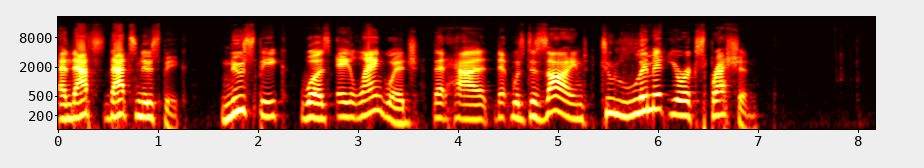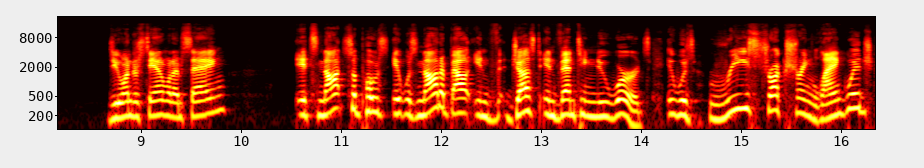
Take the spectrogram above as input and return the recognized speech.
And that's that's Newspeak. Newspeak was a language that had that was designed to limit your expression. Do you understand what I'm saying? It's not supposed it was not about inv just inventing new words. It was restructuring language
